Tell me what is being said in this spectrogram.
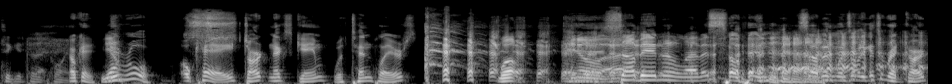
to get to that point. okay, Yeah. new rule. Okay. start next game with 10 players. well, You know, uh, Sub in an eleven. sub in, Yeah. sub in when somebody gets a red card.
